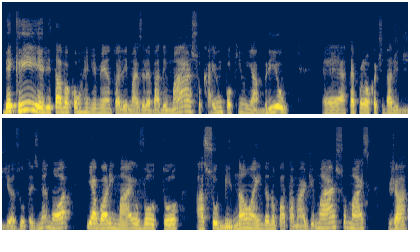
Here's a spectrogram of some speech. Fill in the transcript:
Becri, ele estava com um rendimento ali mais elevado em março, caiu um pouquinho em abril, é, até pela quantidade de dias úteis menor, e agora em maio voltou a subir. Não ainda no patamar de março, mas já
